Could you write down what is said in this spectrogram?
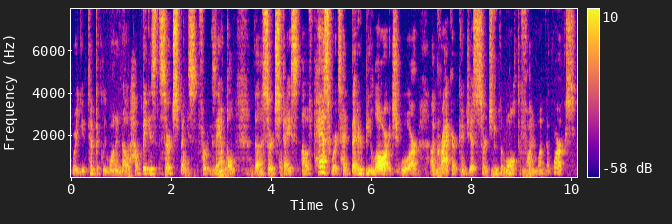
where you typically want to know how big is the search space. For example, the search space of passwords had better be large or a cracker can just search through them all to find one that works.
